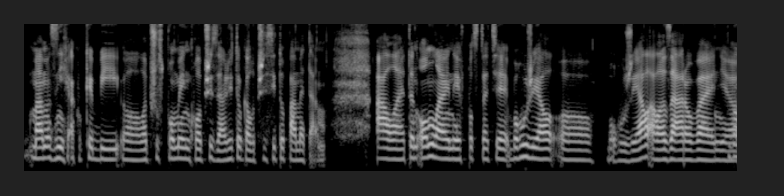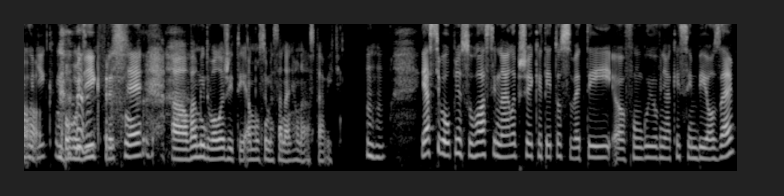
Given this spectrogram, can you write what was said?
mám z nich ako keby lepšiu spomienku, lepší zážitok a lepšie si to pamätám. Ale ten online je v podstate, bohužiaľ, bohužiaľ, ale zároveň... Bohudík. Bohudík, presne. veľmi dôležitý a musíme sa na ňo nastaviť. Uh-huh. Ja s tebou úplne súhlasím. Najlepšie je, keď tieto svety e, fungujú v nejakej symbióze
